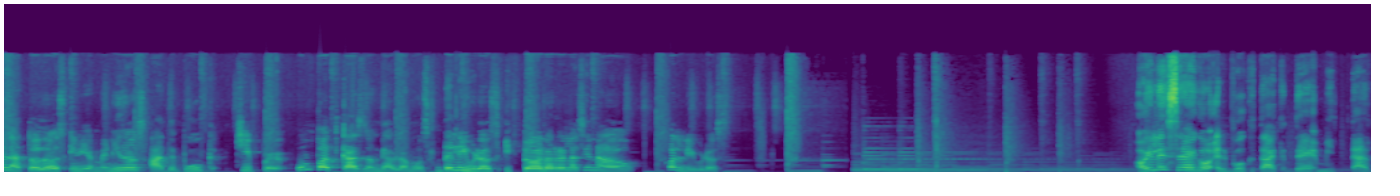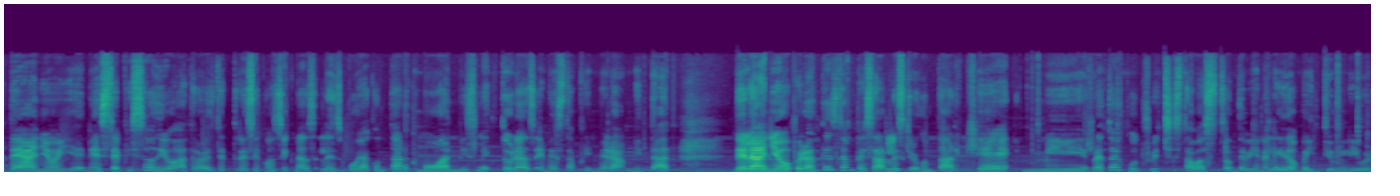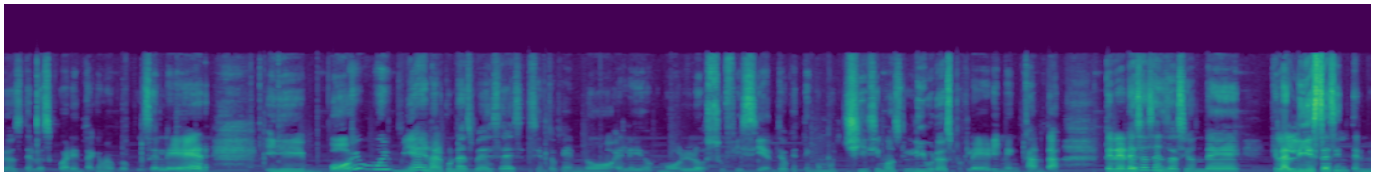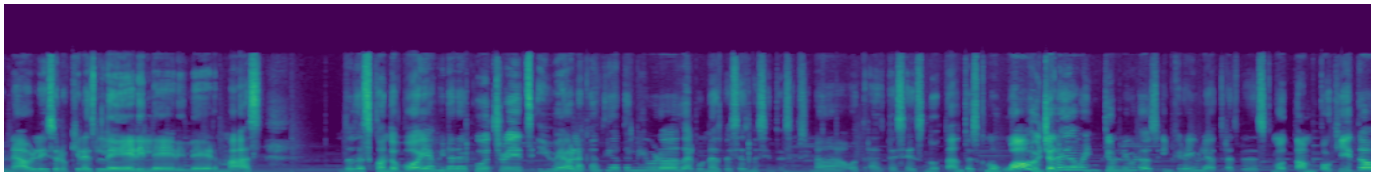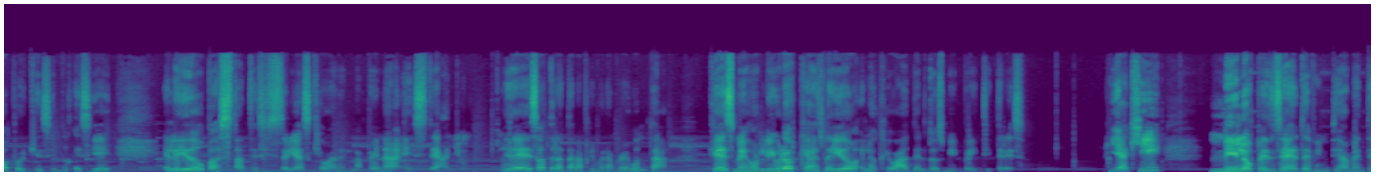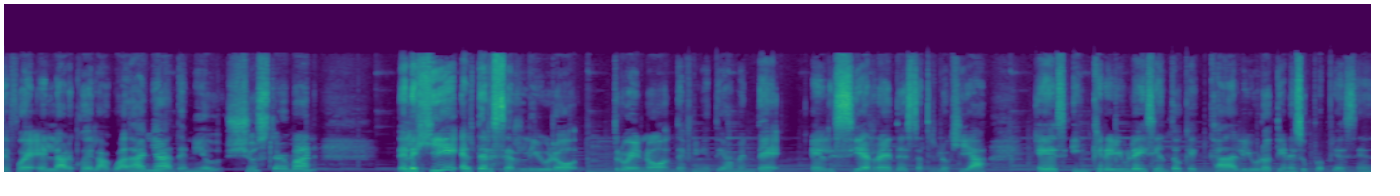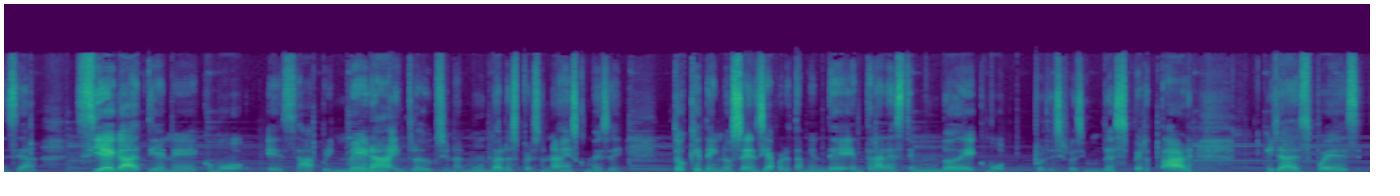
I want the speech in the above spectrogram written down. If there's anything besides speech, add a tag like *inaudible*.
Hola a todos y bienvenidos a The Book Keeper, un podcast donde hablamos de libros y todo lo relacionado con libros. Hoy les traigo el book tag de mitad de año y en este episodio, a través de 13 consignas, les voy a contar cómo van mis lecturas en esta primera mitad del año, pero antes de empezar les quiero contar que mi reto de Goodreads está bastante bien, he leído 21 libros de los 40 que me propuse leer y voy muy bien, algunas veces siento que no he leído como lo suficiente o que tengo muchísimos libros por leer y me encanta tener esa sensación de que la lista es interminable y solo quieres leer y leer y leer más. Entonces cuando voy a mirar a Goodreads y veo la cantidad de libros, algunas veces me siento decepcionada, otras veces no tanto. Es como, wow, yo he leído 21 libros, increíble. Otras veces como tan poquito, porque siento que sí he, leído bastantes historias que valen la pena este año. Y de eso trata la primera pregunta. ¿Qué es mejor libro que has leído en lo que va del 2023? Y aquí ni lo pensé, definitivamente fue El arco de la guadaña de Neil Schusterman. Elegí el tercer libro, Trueno, definitivamente el cierre de esta trilogía es increíble y siento que cada libro tiene su propia esencia. Ciega tiene como esa primera introducción al mundo, a los personajes, como ese toque de inocencia, pero también de entrar a este mundo, de como, por decirlo así, un despertar. Y ya después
